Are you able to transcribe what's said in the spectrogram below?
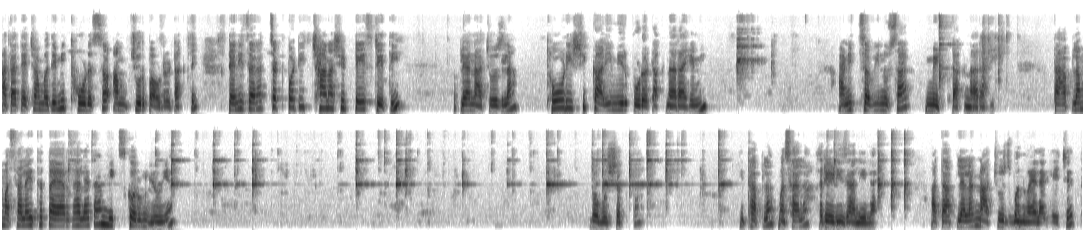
आता त्याच्यामध्ये मी थोडस आमचूर पावडर टाकते. त्यांनी जरा चटपटीत छान अशी टेस्ट येते. आपल्या नाचोजला थोडीशी काळी मिर पुढं टाकणार आहे मी. आणि चवीनुसार मीठ टाकणार आहे. तर आपला मसाला इथं तयार झाला तर मिक्स करून घेऊया. बघू शकता. इथं आपला मसाला रेडी झालेला आहे. आता आपल्याला नाचोज बनवायला घ्यायचेत.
